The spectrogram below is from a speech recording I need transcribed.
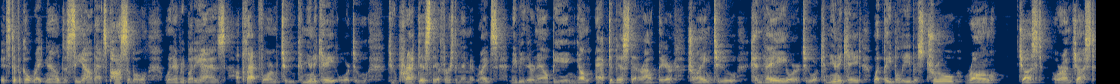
it's difficult right now to see how that's possible when everybody has a platform to communicate or to to practice their First Amendment rights. Maybe they're now being young activists that are out there trying to convey or to uh, communicate what they believe is true, wrong, just, or unjust.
